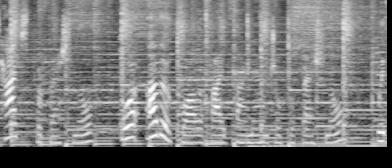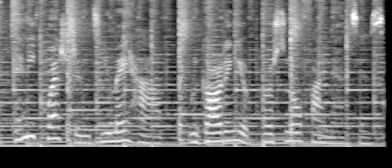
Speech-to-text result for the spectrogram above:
tax professional, or other qualified financial professional with any questions you may have regarding your personal finances.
